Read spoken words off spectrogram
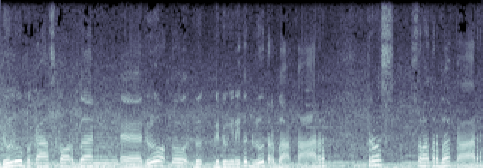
dulu bekas korban eh, dulu waktu gedung ini tuh dulu terbakar. Terus setelah terbakar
